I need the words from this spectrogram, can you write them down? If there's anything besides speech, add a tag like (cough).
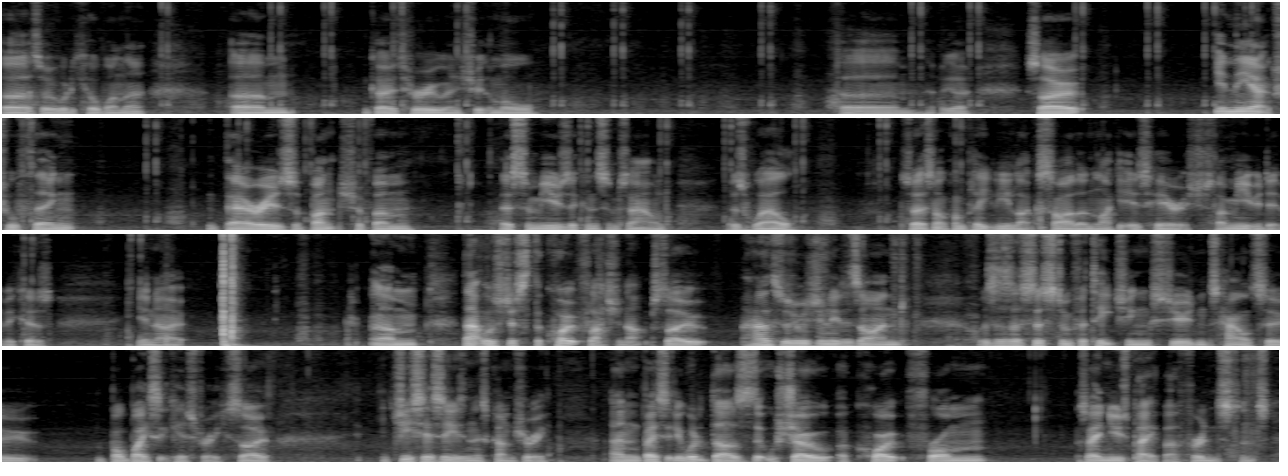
Uh, so we've already killed one there. Um, go through and shoot them all. Um, there we go. So in the actual thing there is a bunch of um there's some music and some sound as well. So it's not completely like silent like it is here it's just I muted it because you know. Um, that was just the quote flashing up. So how this was originally designed was as a system for teaching students how to Bob basic history. So GCSEs in this country. And basically what it does is it will show a quote from say newspaper for instance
